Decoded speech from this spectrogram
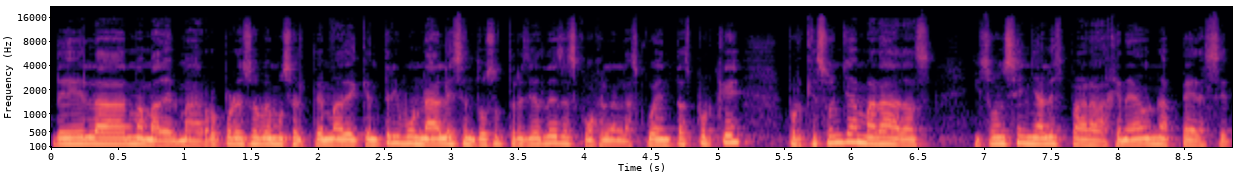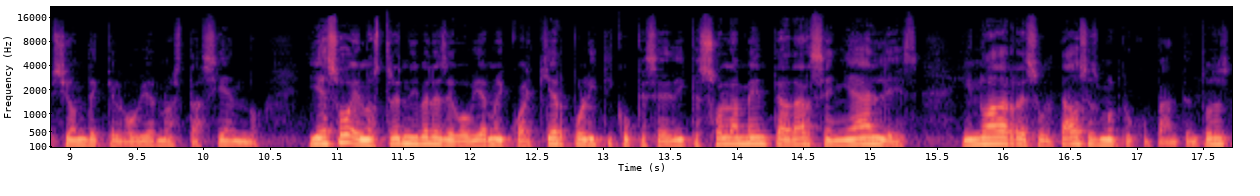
de la mamá del marro, por eso vemos el tema de que en tribunales en dos o tres días les descongelan las cuentas. ¿Por qué? Porque son llamaradas y son señales para generar una percepción de que el gobierno está haciendo. Y eso en los tres niveles de gobierno y cualquier político que se dedique solamente a dar señales y no a dar resultados es muy preocupante. Entonces,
